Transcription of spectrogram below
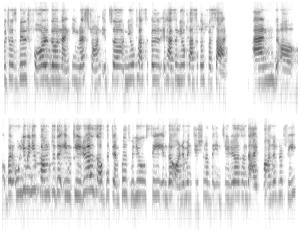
which was built for the Nanking restaurant, it's a neoclassical. It has a neoclassical facade. And uh, but only when you come to the interiors of the temples will you see in the ornamentation of the interiors and the iconography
